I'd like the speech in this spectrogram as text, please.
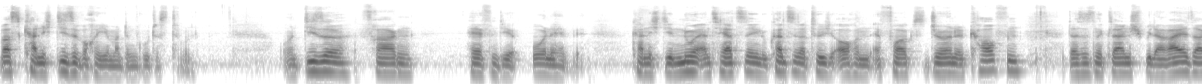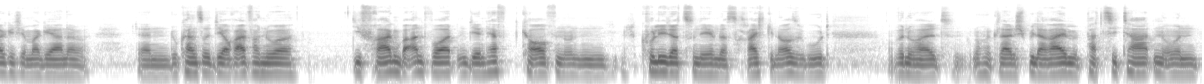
was kann ich diese Woche jemandem Gutes tun? Und diese Fragen helfen dir ohne Kann ich dir nur ans Herz legen. Du kannst dir natürlich auch ein Erfolgsjournal kaufen. Das ist eine kleine Spielerei, sage ich immer gerne. Denn du kannst dir auch einfach nur die Fragen beantworten, dir ein Heft kaufen und einen Kuli dazu nehmen, das reicht genauso gut. wenn du halt noch eine kleine Spielerei mit ein paar Zitaten und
